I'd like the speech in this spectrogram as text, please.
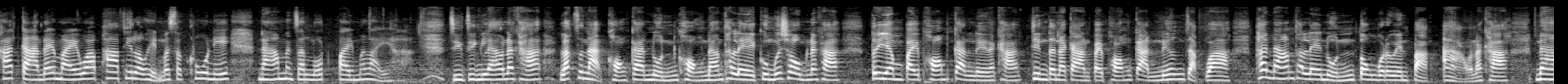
คาดการณ์ได้ไหมว่าภาพที่เราเห็นเมื่อสักครู่นี้ น้ำมันจะลดไปเมื่อไหร่คะจริงๆแล้วนะคะ ลักษณะของการหนุนของน้ำทะเลคุณผู้ชมนะคะ เตรียมไปพร้อมกันเลยนะคะ จินตนาการไปพร้อมกันเนื่องจากว่า ถ้าน้ำทะเลหนุนตรงบริเวณปากอ่าวนะคะ น้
